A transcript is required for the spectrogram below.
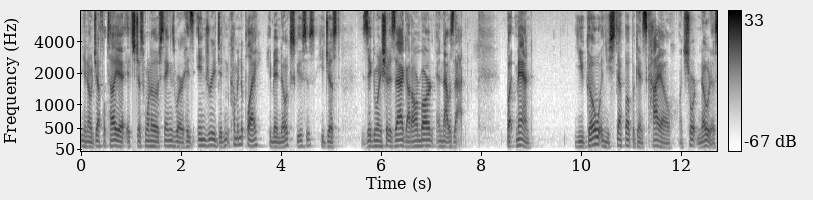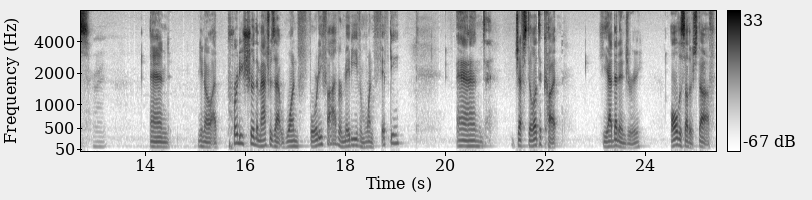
you know, Jeff will tell you it's just one of those things where his injury didn't come into play. He made no excuses. He just zigged when he should have zagged, got armbarred, and that was that. But man, you go and you step up against Kaio on short notice. And, you know, I'm pretty sure the match was at 145 or maybe even 150. And Jeff still had to cut. He had that injury, all this other stuff.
